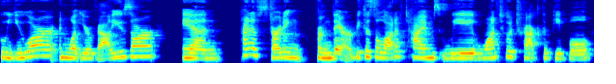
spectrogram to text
who you are and what your values are and kind of starting from there because a lot of times we want to attract the people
